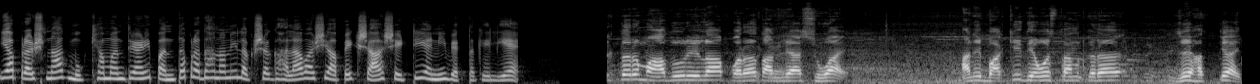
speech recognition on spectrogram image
या प्रश्नात मुख्यमंत्री आणि पंतप्रधानांनी लक्ष घालावं अशी अपेक्षा शेट्टी यांनी व्यक्त केली आहे. तर माधुरीला परत आणल्याशिवाय आणि बाकी देवस्थानकडं जे हत्या आहेत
